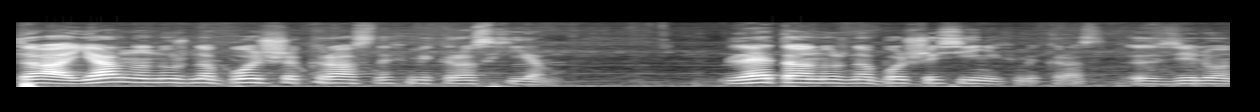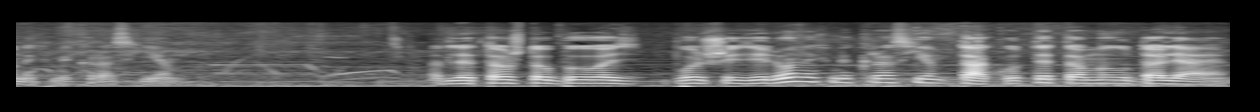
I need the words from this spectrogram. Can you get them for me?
Да, явно нужно больше красных микросхем. Для этого нужно больше синих микрос... Э, зеленых микросхем. А для того, чтобы было больше зеленых микросхем... Так, вот это мы удаляем.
